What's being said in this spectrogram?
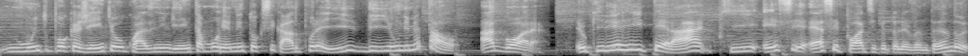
muito pouca gente ou quase ninguém está morrendo intoxicado por aí de íon de metal. Agora, eu queria reiterar que esse, essa hipótese que eu estou levantando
